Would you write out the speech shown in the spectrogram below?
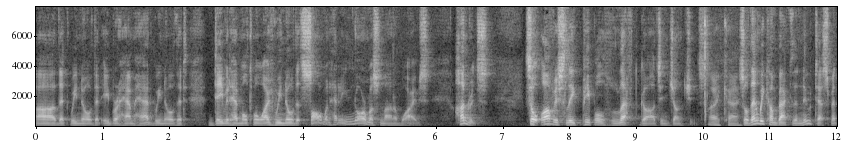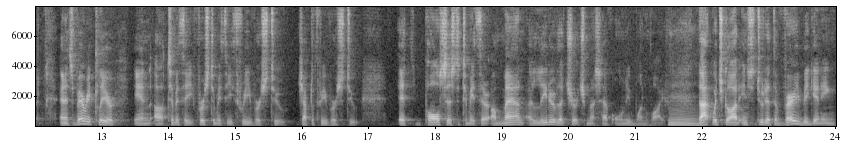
Uh, that we know that Abraham had. We know that David had multiple wives. We know that Solomon had an enormous amount of wives, hundreds. So obviously, people left God's injunctions. Okay. So then we come back to the New Testament, and it's very clear in uh, Timothy, 1 Timothy 3, verse 2, chapter 3, verse 2. It, Paul says to Timothy there, a man, a leader of the church must have only one wife. That which God instituted at the very beginning,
